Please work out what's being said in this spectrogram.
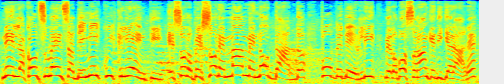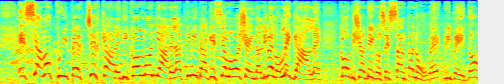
nella consulenza dei miei qui clienti. E sono persone mamme no dad. Può vederli ve lo possono anche dichiarare. E siamo qui per cercare di convogliare l'attività che stiamo facendo a livello legale codice Ateco 69 ripeto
